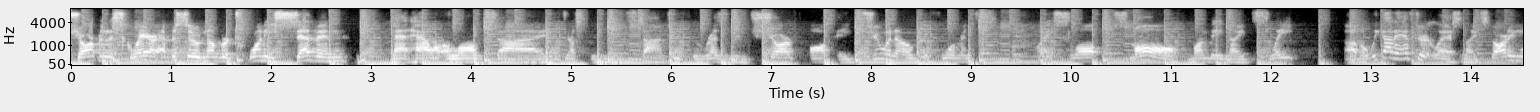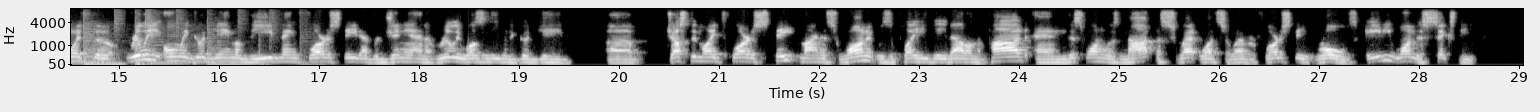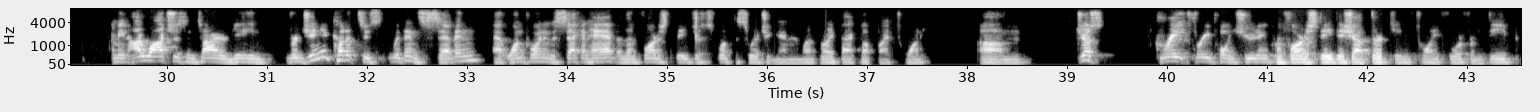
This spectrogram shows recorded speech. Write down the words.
Sharp and the Square, episode number 27. Matt Howell alongside Justin Santu, the resident Sharp, off a 2 0 performance on a small, Monday night slate. Uh, but we got after it last night, starting with the really only good game of the evening Florida State at Virginia, and it really wasn't even a good game. Uh, Justin liked Florida State minus one. It was a play he gave out on the pod, and this one was not a sweat whatsoever. Florida State rolls 81 to 60 I mean, I watched this entire game. Virginia cut it to within seven at one point in the second half, and then Florida State just flipped the switch again and went right back up by 20. Um, just great three point shooting from Florida State. They shot 13 to 24 from deep.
